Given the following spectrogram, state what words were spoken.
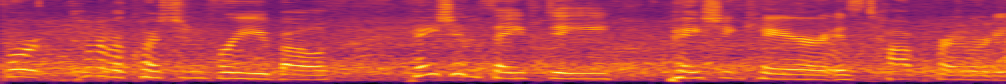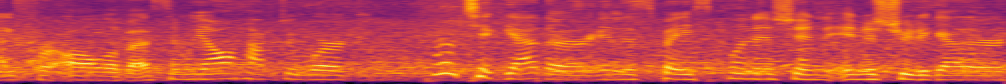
for kind of a question for you both. Patient safety, patient care is top priority for all of us, and we all have to work kind of together in the space, clinician industry together.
